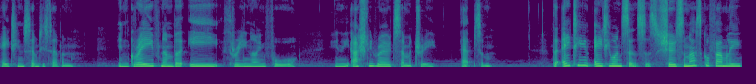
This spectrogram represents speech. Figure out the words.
1877 in grave number E394 in the Ashley Road Cemetery, Epsom. The 1881 census shows the Maskell family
